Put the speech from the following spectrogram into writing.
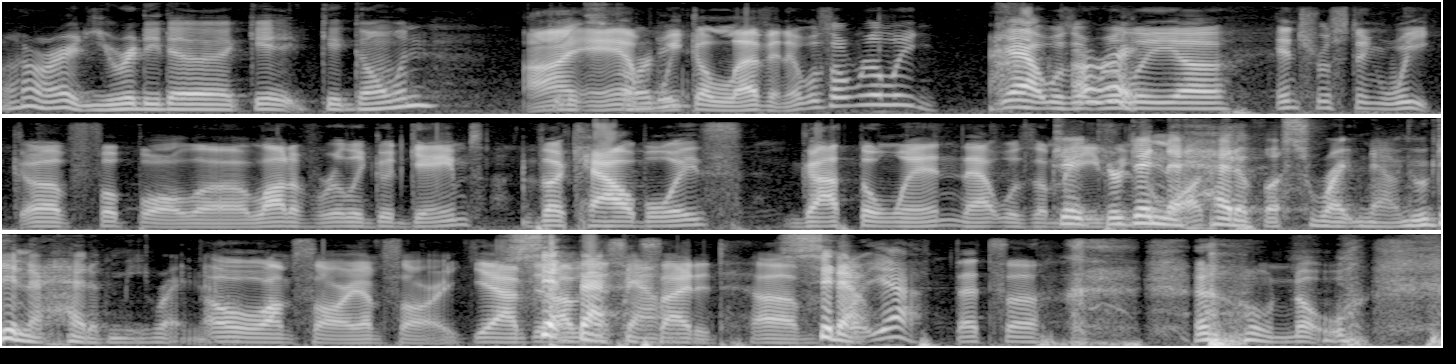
All right, you ready to get get going? I it am started? week 11. It was a really yeah, it was a right. really uh, interesting week of football. Uh, a lot of really good games. The Cowboys got the win. That was amazing. Jake, you're getting ahead of us right now. You're getting ahead of me right now. Oh, I'm sorry. I'm sorry. Yeah, I'm Sit just, I was back just down. excited. Um, Sit down. Yeah, that's uh. oh no.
